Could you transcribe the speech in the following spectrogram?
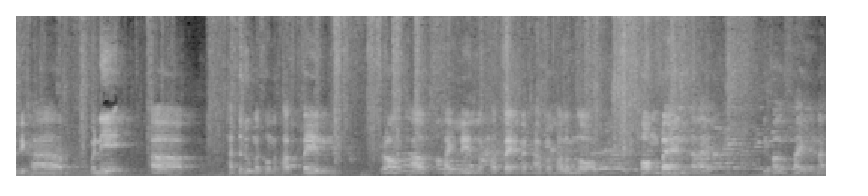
วัสดีครับ วันนี้พัสดุมาส่งนะครับ เป็นรองเท้าใส่เล่นรองเท้าแตะนะครับรองเท้าลำลองของแบรนด์อะไร ที่เขาใส่กันนะ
